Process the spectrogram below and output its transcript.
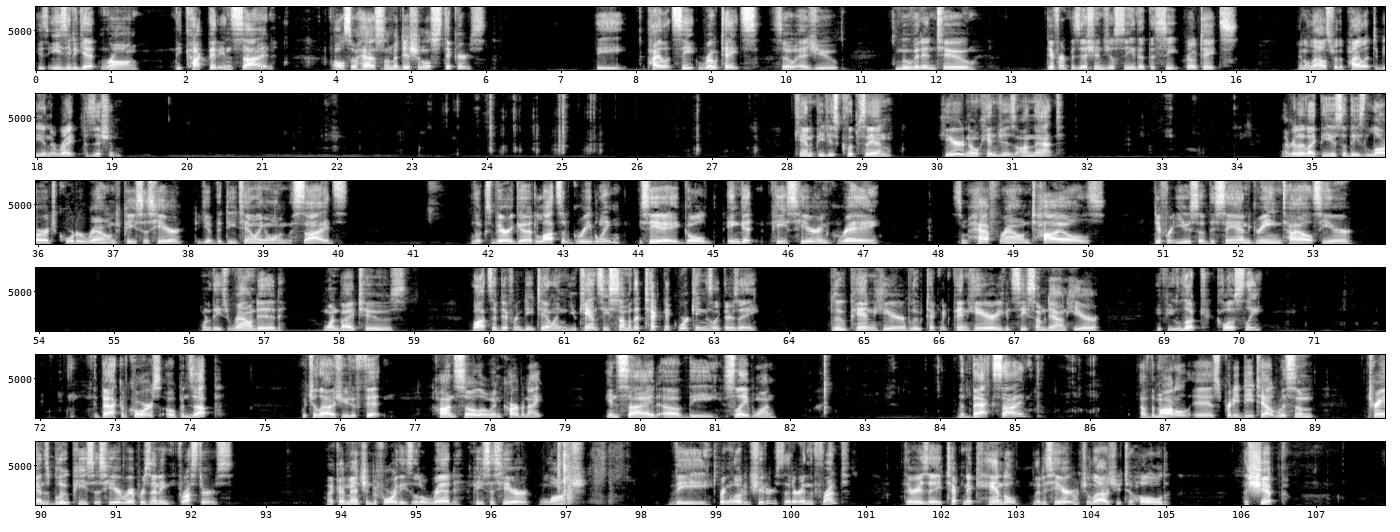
Is easy to get wrong. The cockpit inside also has some additional stickers. The pilot seat rotates, so as you move it into different positions, you'll see that the seat rotates and allows for the pilot to be in the right position. Canopy just clips in here, no hinges on that. I really like the use of these large quarter round pieces here to give the detailing along the sides. Looks very good. Lots of greebling. You see a gold ingot piece here in gray. Some half round tiles. Different use of the sand green tiles here. One of these rounded one by twos. Lots of different detailing. You can see some of the Technic workings, like there's a blue pin here, blue Technic pin here. You can see some down here. If you look closely, the back, of course, opens up, which allows you to fit Han Solo and Carbonite inside of the Slave One. The back side of the model is pretty detailed with some trans blue pieces here representing thrusters like I mentioned before, these little red pieces here launch the spring-loaded shooters that are in the front. There is a Technic handle that is here, which allows you to hold the ship,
